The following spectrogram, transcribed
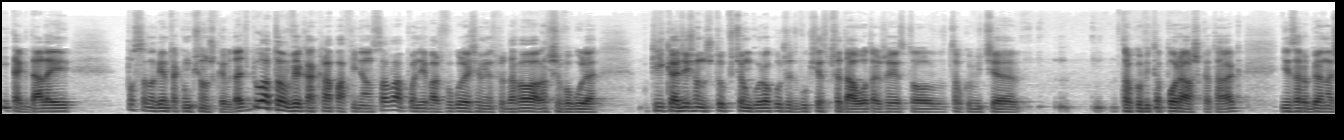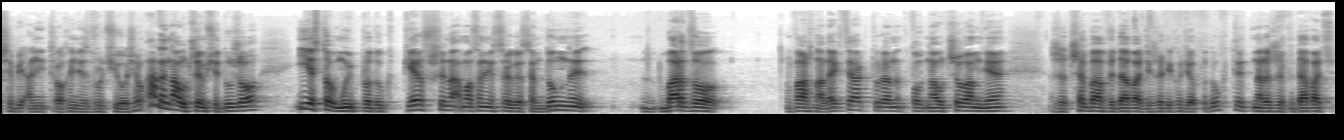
i tak dalej. Postanowiłem taką książkę wydać. Była to wielka klapa finansowa, ponieważ w ogóle się nie sprzedawała, znaczy w ogóle kilkadziesiąt sztuk w ciągu roku czy dwóch się sprzedało, także jest to całkowicie całkowita porażka, tak? Nie zarobiła na siebie ani trochę, nie zwróciło się, ale nauczyłem się dużo i jest to mój produkt pierwszy na Amazonie, z którego jestem dumny. Bardzo ważna lekcja, która nauczyła mnie, że trzeba wydawać, jeżeli chodzi o produkty, należy wydawać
